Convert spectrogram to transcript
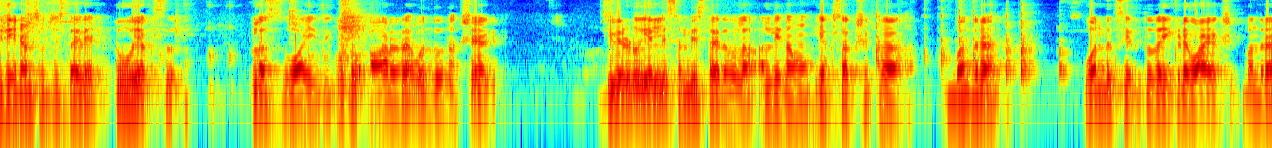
ಇದೇನನ್ನು ಸೂಚಿಸ್ತಾ ಇದೆ? Two x plus y is equal to ಆರರ ಒಂದು ನಕ್ಷೆ ಆಗಿದೆ. ಇವೆರಡು ಎಲ್ಲಿ ಸಂಧಿಸ್ತಾ ಇದಾವಲ್ಲ, ಅಲ್ಲಿ ನಾವು ಎಕ್ಸ್ ಅಕ್ಷಕ್ಕೆ ಬಂದ್ರೆ ಒಂದಕ್ಕೆ ಸೇರ್ತದೆ, ಈ ಕಡೆ ವಾಯ್ ಅಕ್ಷಕ್ಕೆ ಬಂದ್ರೆ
